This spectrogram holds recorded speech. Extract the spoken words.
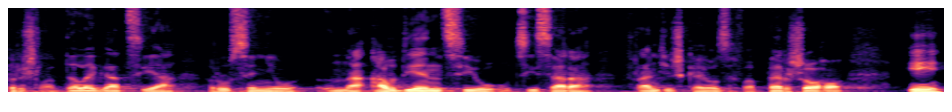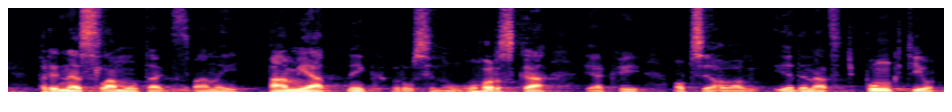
prišla delegácia Rusiniu na audienciu u císara Františka Jozefa Peršoho i prinesla mu tzv. pamiatnik Rusinov Uhorska, jaký obsahoval 11 punktov.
